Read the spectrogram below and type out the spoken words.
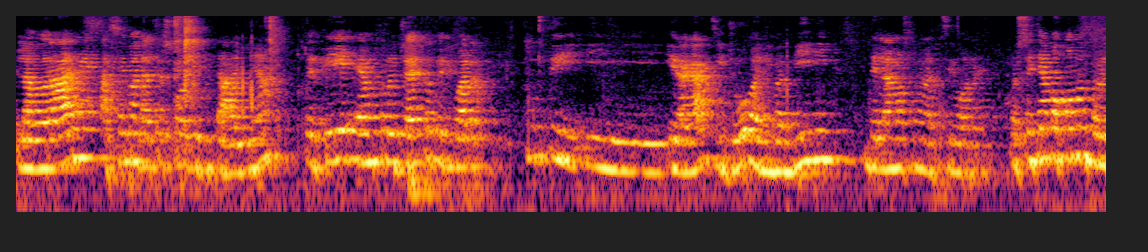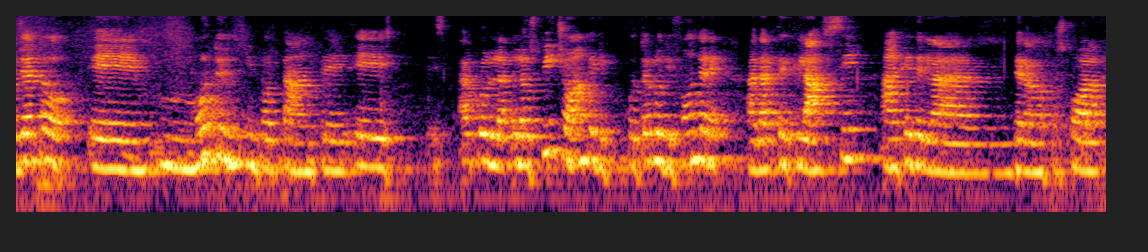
lavorare assieme ad altre scuole d'Italia perché è un progetto che riguarda tutti i, i, ragazzi, i giovani, i bambini della nostra nazione. Lo sentiamo come un progetto eh, molto importante e con l'auspicio anche di poterlo diffondere ad altre classi anche della, della nostra scuola.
